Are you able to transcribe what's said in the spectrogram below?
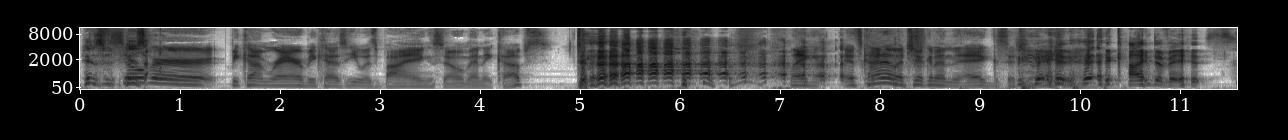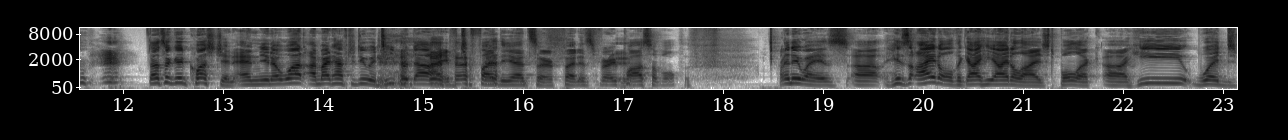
his did his silver become rare because he was buying so many cups? like it's kind of a chicken and the egg situation. it kind of is. That's a good question. And you know what? I might have to do a deeper dive to find the answer, but it's very possible. Anyways, uh, his idol, the guy he idolized, Bullock, uh, he would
